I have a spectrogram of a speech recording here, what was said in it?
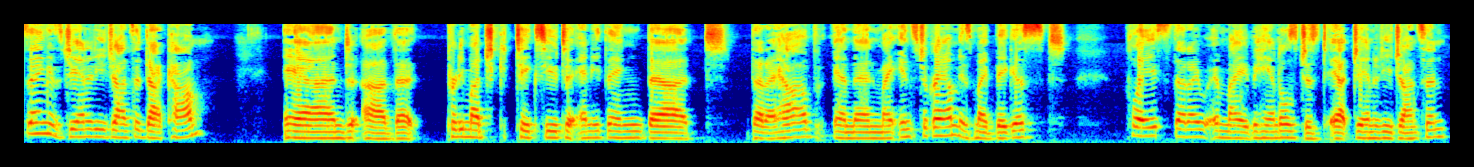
thing is janetjohnson.com. And uh, that pretty much takes you to anything that that I have. And then my Instagram is my biggest place that I and my handles just at Janet E. Johnson.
